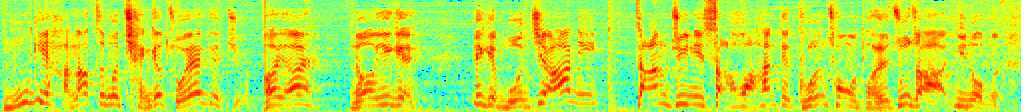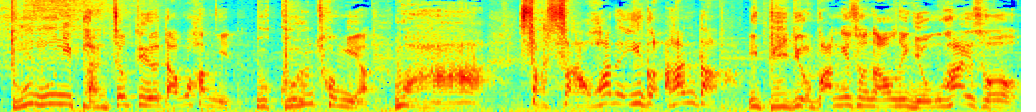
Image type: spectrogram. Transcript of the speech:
무기 하나쯤은 챙겨줘야겠죠. 어이 어이 너 이게 이게 뭔지 아니? 짱주인이 사화한테 권총을 보여주자 이놈은 두 눈이 뜨였다고 합니다. 또 권총이야. 와, 사, 사화는 이거 안다. 이 비디오방에서 나오는 영화에서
